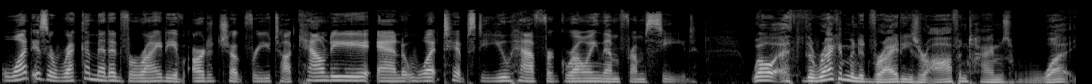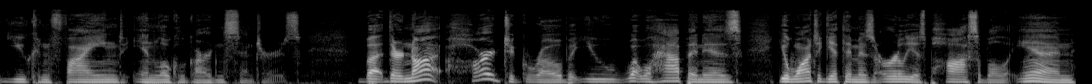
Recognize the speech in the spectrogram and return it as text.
what is a recommended variety of artichoke for Utah County and what tips do you have for growing them from seed? Well, uh, the recommended varieties are oftentimes what you can find in local garden centers. But they're not hard to grow, but you what will happen is you'll want to get them as early as possible in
